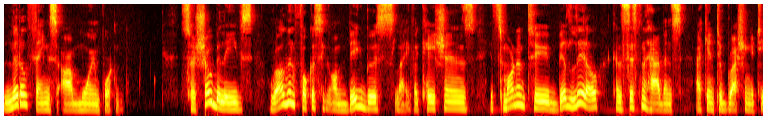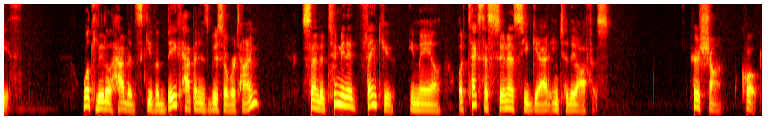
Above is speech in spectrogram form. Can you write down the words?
little things are more important. So, Shawn believes rather than focusing on big boosts like vacations, it's smarter to build little, consistent habits akin to brushing your teeth. What little habits give a big happiness boost over time? Send a two minute thank you email or text as soon as you get into the office. Here's Shawn quote,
